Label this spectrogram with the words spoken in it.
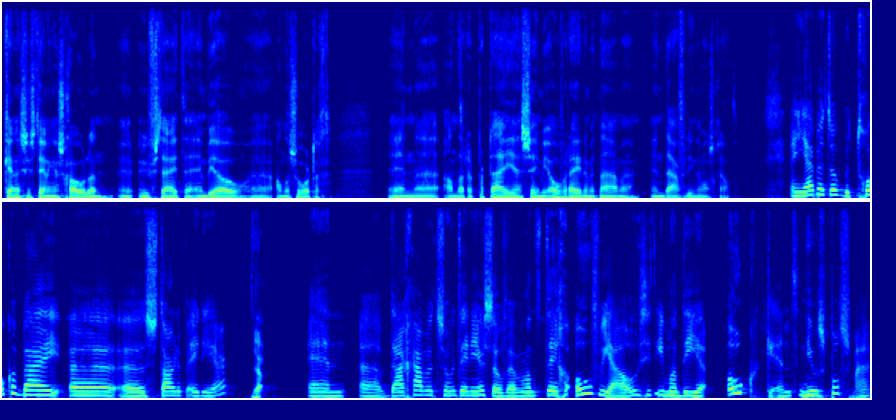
kennisinstellingen, scholen, universiteiten, mbo, andersoortig. En andere partijen, semi-overheden met name. En daar verdienen we ons geld. En jij bent ook betrokken bij eh, eh, Startup EDR? Ja. En eh, daar gaan we het zo meteen eerst over hebben. Want tegenover jou zit iemand die je ook kent, Niels Posma.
